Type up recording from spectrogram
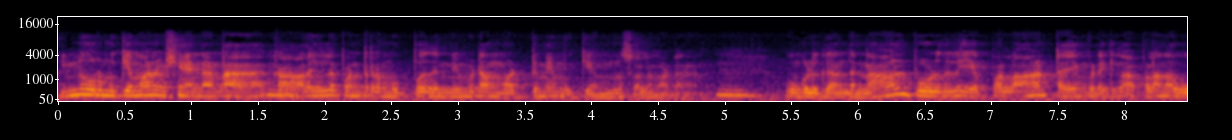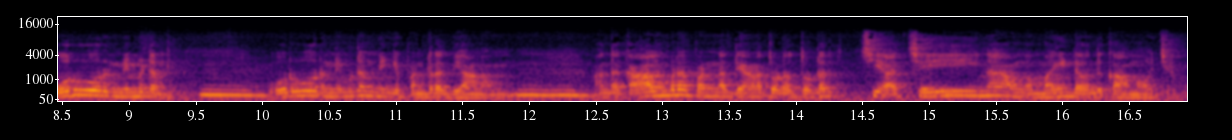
இன்னொரு முக்கியமான விஷயம் என்னன்னா காலையில பண்ற முப்பது நிமிடம் மட்டுமே முக்கியம்னு சொல்ல மாட்டேன் நான். உங்களுக்கு அந்த நாள் பொழுதுல எப்பெல்லாம் டைம் கிடைக்குதோ அப்பெல்லாம் அந்த ஒரு ஒரு நிமிடம் ஒரு ஒரு நிமிடம் நீங்க பண்ற தியானம் அந்த காலம்பரை பண்ண தியானத்தோட தொடர்ச்சியா செயினா அவங்க மைண்டை வந்து காமா வச்சிருக்கும்.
